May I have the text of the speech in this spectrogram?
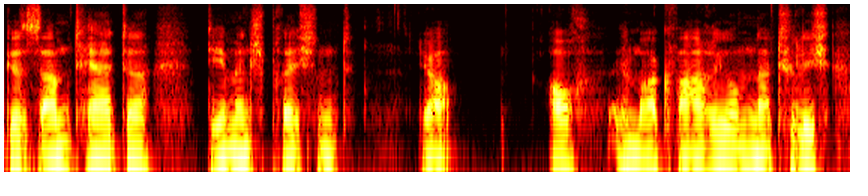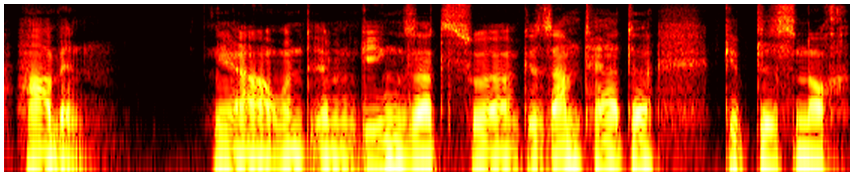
Gesamthärte, dementsprechend ja auch im Aquarium natürlich haben. Ja, und im Gegensatz zur Gesamthärte gibt es noch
